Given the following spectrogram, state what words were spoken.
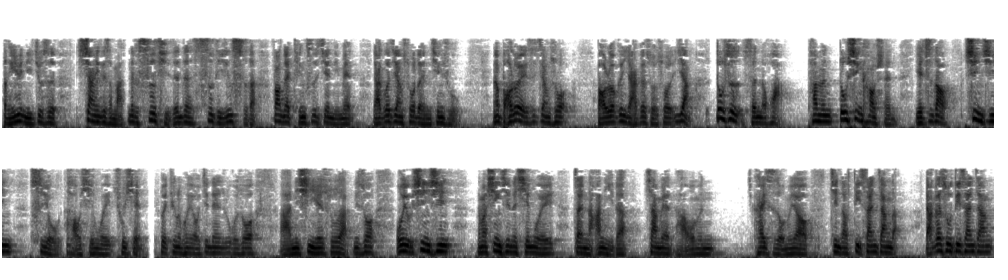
等于你就是像一个什么那个尸体，人的尸体已经死了，放在停尸间里面。雅各这样说的很清楚，那保罗也是这样说。保罗跟雅各所说的一样，都是神的话，他们都信靠神，也知道信心是有好行为出现。所以听众朋友，今天如果说啊你信耶稣了，你说我有信心，那么信心的行为在哪里的？下面啊我们开始我们要进到第三章的雅各书第三章。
